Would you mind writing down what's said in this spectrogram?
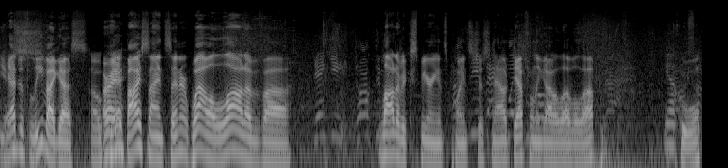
Yeah, just leave, I guess. Okay. right, bye, Science Center. Wow, a lot of uh, Ganke, talk to lot of experience points just now. Definitely got to level up. Yep. Cool.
